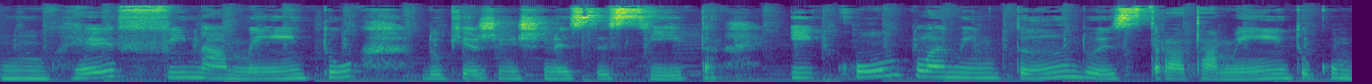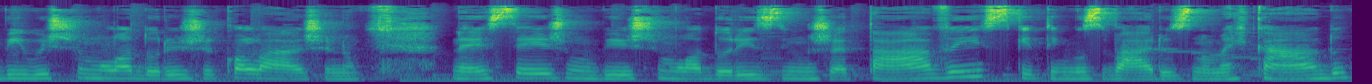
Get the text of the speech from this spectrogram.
um refinamento do que a gente necessita e complementando esse tratamento com bioestimuladores de colágeno, né? Sejam bioestimuladores injetáveis, que temos vários no mercado,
